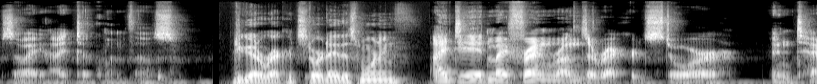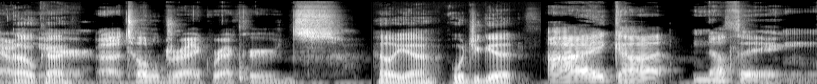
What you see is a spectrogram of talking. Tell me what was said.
so I, I took one of those. Did you go to record store day this morning? I did. My friend runs a record store in town Okay. here. Uh, Total Drag Records. Hell yeah. What'd you get? I got nothing.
